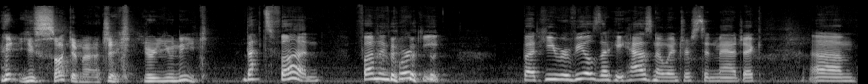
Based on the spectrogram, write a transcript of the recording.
you suck at magic. You're unique. That's fun. Fun and quirky. but he reveals that he has no interest in magic. Um,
